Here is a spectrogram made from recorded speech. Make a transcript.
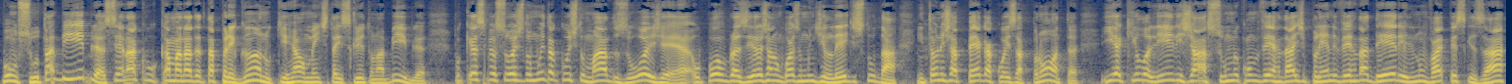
consulta a Bíblia. Será que o camarada está pregando o que realmente está escrito na Bíblia? Porque as pessoas estão muito acostumadas hoje, é, o povo brasileiro já não gosta muito de ler, de estudar. Então ele já pega a coisa pronta e aquilo ali ele já assume como verdade plena e verdadeira. Ele não vai pesquisar,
